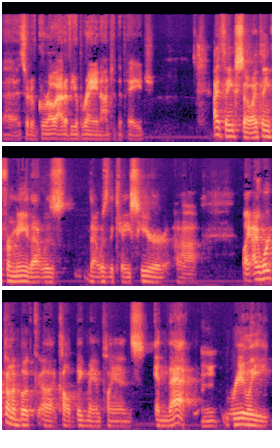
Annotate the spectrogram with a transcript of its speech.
uh, sort of grow out of your brain onto the page? I think so. I think for me that was that was the case here. Uh, like I worked on a book uh, called Big Man Plans, and that mm-hmm. really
